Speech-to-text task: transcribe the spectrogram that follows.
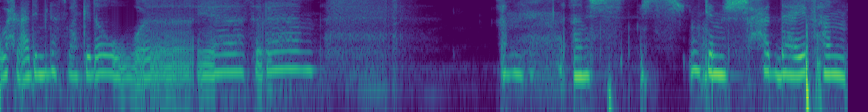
وإحنا قاعدين بنسمع كده ويا سلام. أم- أنا مش مش يمكن مش حد هيفهم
